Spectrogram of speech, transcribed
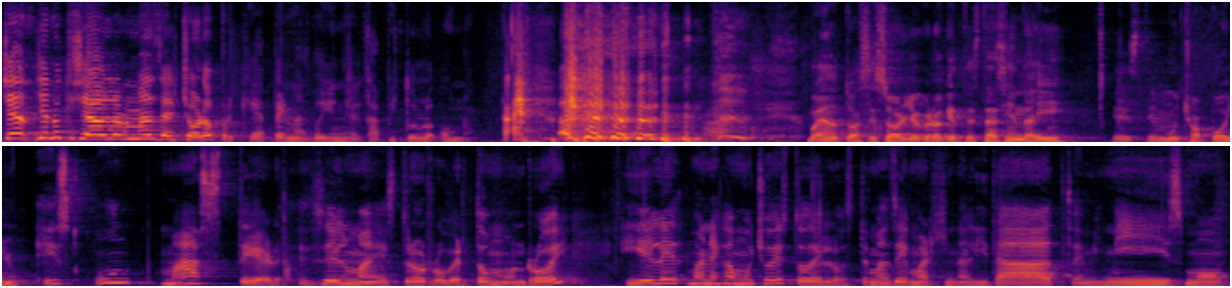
Ya, ya no quisiera hablar más del choro porque apenas voy en el capítulo 1. bueno, tu asesor yo creo que te está haciendo ahí este, mucho apoyo. Es un máster, es el maestro Roberto Monroy y él maneja mucho esto de los temas de marginalidad, feminismo,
